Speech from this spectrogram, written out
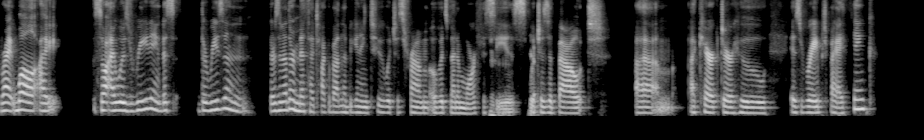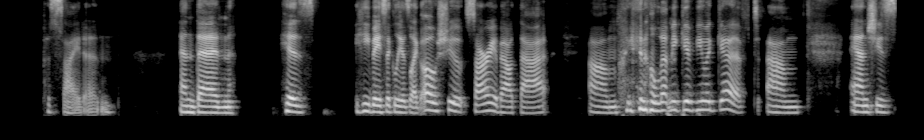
right well i so i was reading this the reason there's another myth i talk about in the beginning too which is from ovid's metamorphoses mm-hmm. yeah. which is about um, a character who is raped by i think poseidon and then his he basically is like oh shoot sorry about that um you know let me give you a gift um and she's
